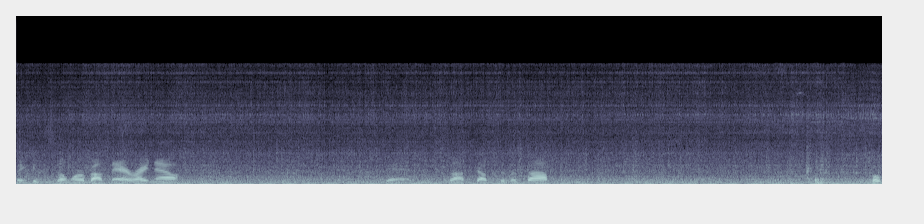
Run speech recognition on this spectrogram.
think it's somewhere about there right now. Getting sucked up to the top. Oh.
